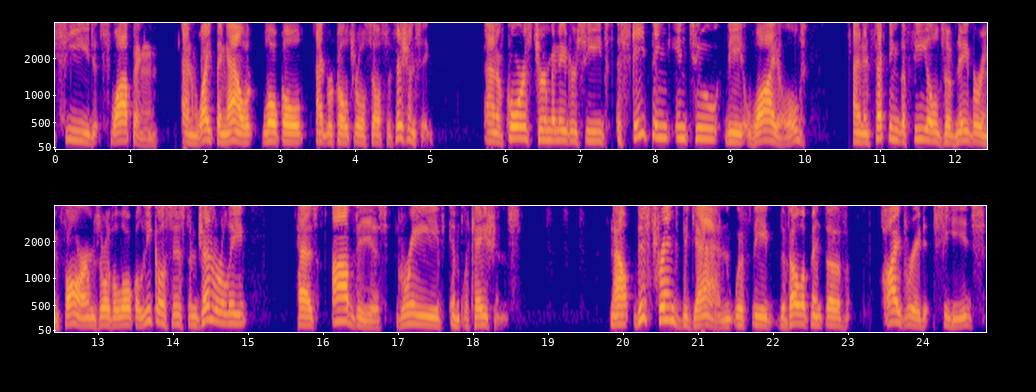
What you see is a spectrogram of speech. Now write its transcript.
seed swapping and wiping out local agricultural self sufficiency. And of course, Terminator seeds escaping into the wild and infecting the fields of neighboring farms or the local ecosystem generally has obvious grave implications. Now, this trend began with the development of hybrid seeds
